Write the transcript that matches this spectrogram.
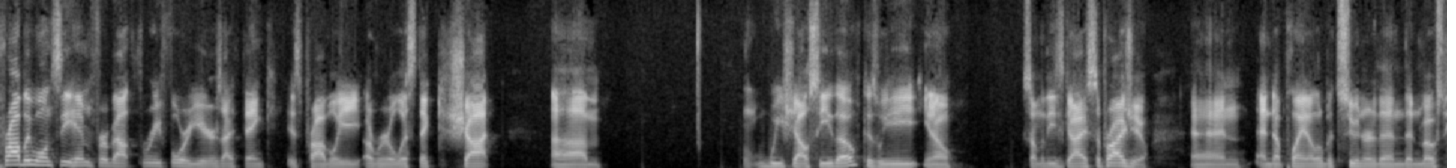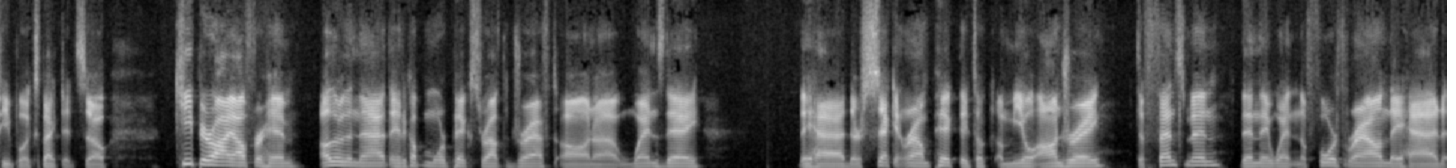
Probably won't see him for about three, four years, I think, is probably a realistic shot. Um, we shall see though, because we, you know, some of these guys surprise you and end up playing a little bit sooner than than most people expected. So keep your eye out for him. Other than that, they had a couple more picks throughout the draft on uh, Wednesday. They had their second round pick. They took Emil Andrae, defenseman. Then they went in the fourth round. They had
